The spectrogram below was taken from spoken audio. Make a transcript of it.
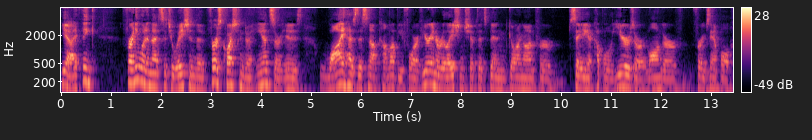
Yeah, I think for anyone in that situation, the first question to answer is why has this not come up before? If you're in a relationship that's been going on for say a couple of years or longer, for example,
